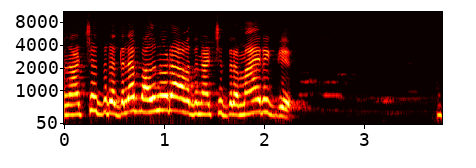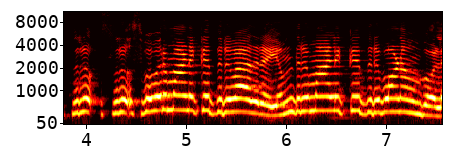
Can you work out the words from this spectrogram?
நட்சத்திரத்தில் பதினோராவது நட்சத்திரமாக இருக்குது சிறு சிறு சிவபெருமானுக்கு திருவாதிரையும் திருமாலுக்கு திருவோணமும் போல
